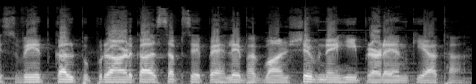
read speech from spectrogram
इस वेद कल्प पुराण का सबसे पहले भगवान शिव ने ही प्रणयन किया था।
